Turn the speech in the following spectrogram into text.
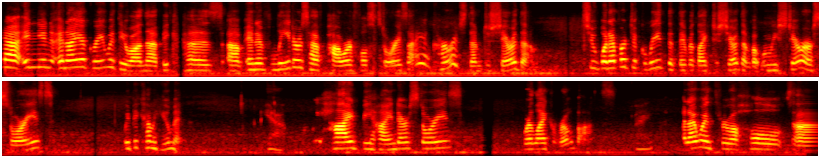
Yeah, and you know, and I agree with you on that because, um, and if leaders have powerful stories, I encourage them to share them to whatever degree that they would like to share them. But when we share our stories, we become human. Yeah. We hide behind our stories. We're like robots and I went through a whole um,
